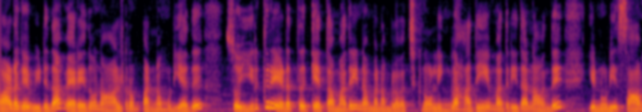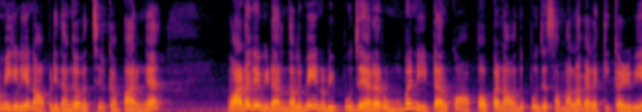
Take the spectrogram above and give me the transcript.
வாடகை வீடு தான். வேறு எதுவும் நான் ஆல்ட்ரும் பண்ண முடியாது. ஸோ இருக்கிற இடத்துக்கு ஏற்ற மாதிரி நம்ம நம்மளை வச்சுக்கணும் இல்லைங்களா? அதே மாதிரி தான் நான் வந்து என்னுடைய சாமிகளையும் நான் அப்படி தாங்க வச்சுருக்கேன். பாருங்கள் வாடகை வீடாக இருந்தாலுமே என்னுடைய பூஜை அறை ரொம்ப நீட்டாக இருக்கும். அப்பப்போ நான் வந்து பூஜை சாமான்லாம் விளக்கி கழுவி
